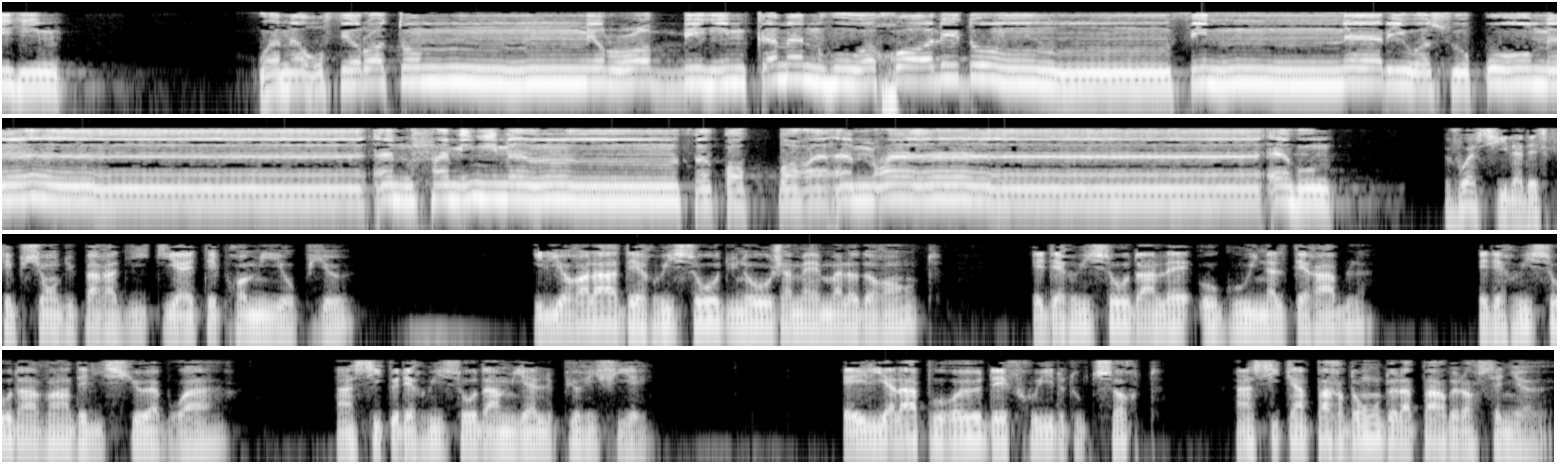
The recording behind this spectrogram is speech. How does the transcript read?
ربهم ومغفرة من ربهم كمن هو خالد في النار وسقوا ماء حميما فقطع أمعاءهم Voici la description du paradis qui a été promis aux pieux. Il y aura là des ruisseaux d'une eau jamais malodorante, et des ruisseaux d'un lait au goût inaltérable, et des ruisseaux d'un vin délicieux à boire, ainsi que des ruisseaux d'un miel purifié. Et il y a là pour eux des fruits de toutes sortes, ainsi qu'un pardon de la part de leur Seigneur.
